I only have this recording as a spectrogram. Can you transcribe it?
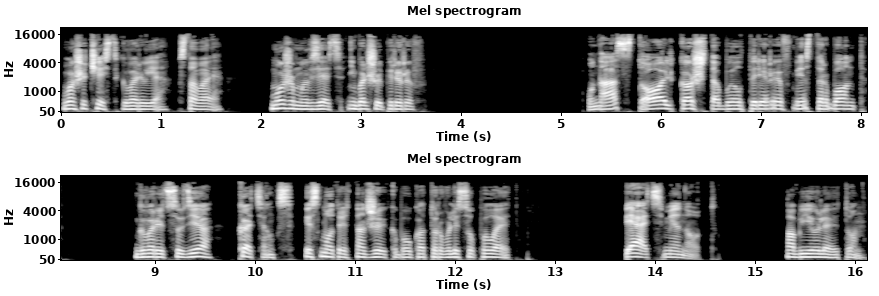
«Ваша честь», — говорю я, вставая. «Можем мы взять небольшой перерыв?» «У нас только что был перерыв, мистер Бонд», — говорит судья Каттингс и смотрит на Джейкоба, у которого лицо пылает. «Пять минут», — объявляет он.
